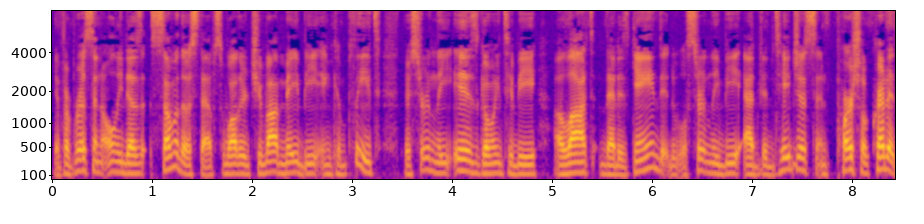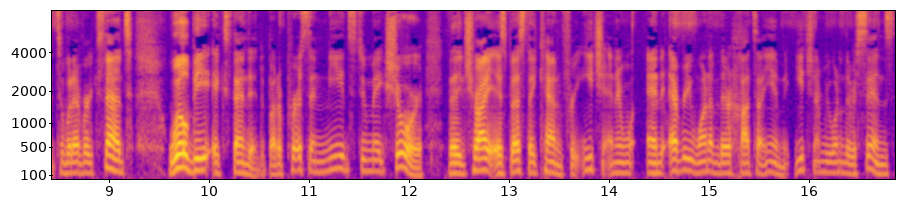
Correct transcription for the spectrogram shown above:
if a person only does some of those steps, while their tshuva may be incomplete, there certainly is going to be a lot that is gained. It will certainly be advantageous, and partial credit to whatever extent will be extended. But a person needs to make sure that they try as best they can for each and every one of their chatayim, each and every one of their sins,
